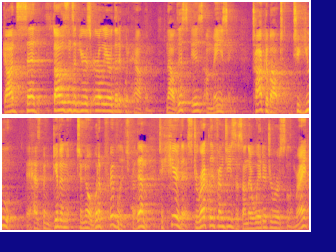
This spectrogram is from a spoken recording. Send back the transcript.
God said thousands of years earlier that it would happen. Now, this is amazing. Talk about to you, it has been given to know. What a privilege for them to hear this directly from Jesus on their way to Jerusalem, right?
